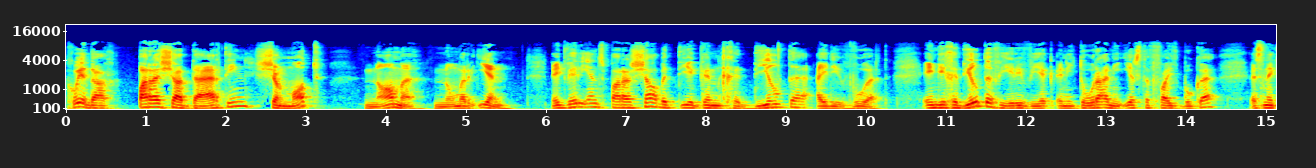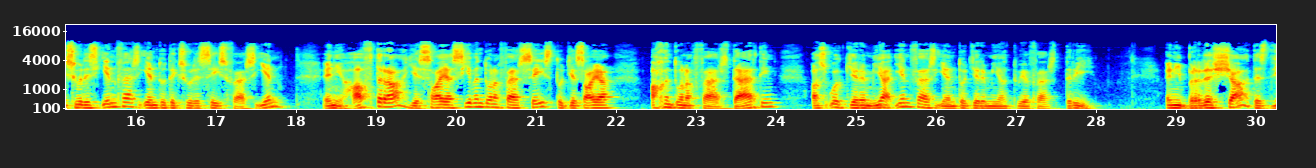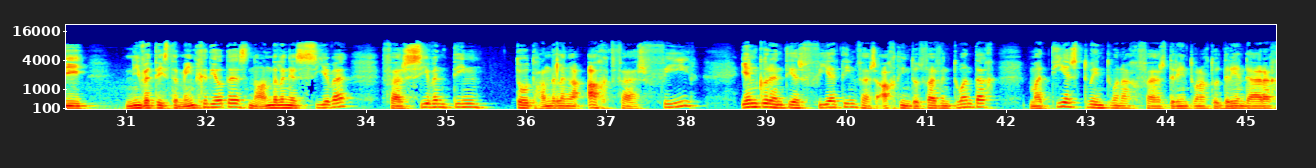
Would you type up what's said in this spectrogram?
Goeiedag. Parasha 13 Shemot name nommer 1. Net weer eens parasha beteken gedeelte uit die woord. En die gedeelte vir hierdie week in die Torah in die eerste 5 boeke is in Eksodus 1 vers 1 tot Eksodus 6 vers 1. In die Haftara Jesaja 27 vers 6 tot Jesaja 28 vers 13 as ook Jeremia 1 vers 1 tot Jeremia 2 vers 3 in die Bridesha, dis die Nuwe Testament gedeelte is in Handelinge 7 vers 17 tot Handelinge 8 vers 4, 1 Korintiërs 14 vers 18 tot 25, Matteus 22 vers 23 tot 33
